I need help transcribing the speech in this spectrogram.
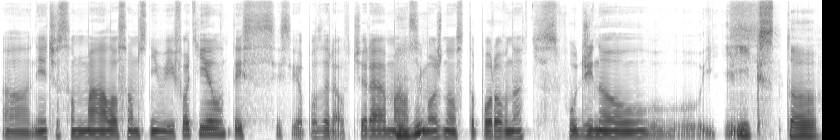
a niečo som málo som s ním vyfotil. Ty si si ho pozeral včera, mal si Mhm. možnosť to porovnať s Fujinou X to...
